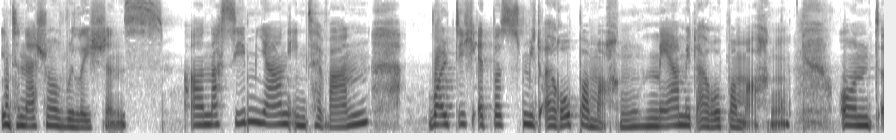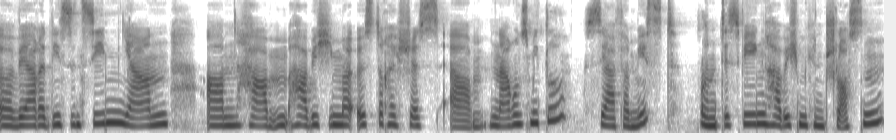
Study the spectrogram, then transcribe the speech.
International Relations. Äh, nach sieben Jahren in Taiwan wollte ich etwas mit Europa machen, mehr mit Europa machen. Und äh, während diesen sieben Jahren ähm, habe ich immer österreichisches ähm, Nahrungsmittel sehr vermisst. Und deswegen habe ich mich entschlossen,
